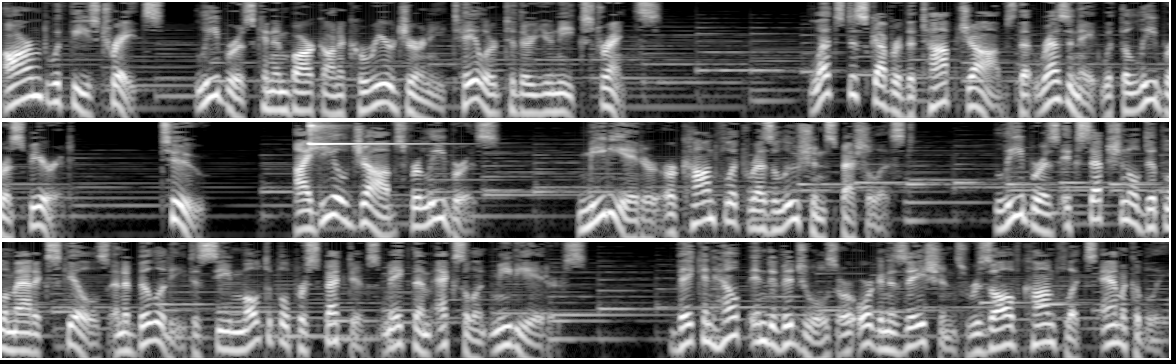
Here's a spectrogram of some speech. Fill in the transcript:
Armed with these traits, Libras can embark on a career journey tailored to their unique strengths. Let's discover the top jobs that resonate with the Libra spirit. 2. Ideal jobs for Libras. Mediator or conflict resolution specialist. Libra's exceptional diplomatic skills and ability to see multiple perspectives make them excellent mediators. They can help individuals or organizations resolve conflicts amicably,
